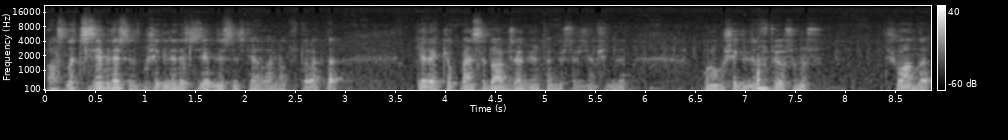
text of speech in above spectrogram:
Aslında çizebilirsiniz. Bu şekilde de çizebilirsiniz kenarlarına tutarak da. Gerek yok. Ben size daha güzel bir yöntem göstereceğim şimdi. Bunu bu şekilde tutuyorsunuz. Şu anda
